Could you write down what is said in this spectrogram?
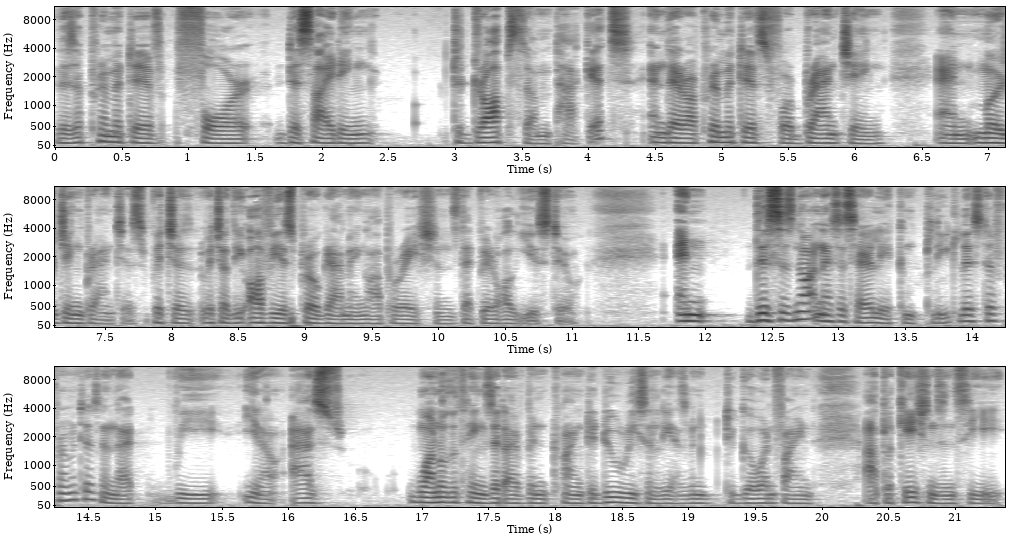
There's a primitive for deciding to drop some packets, and there are primitives for branching and merging branches, which are which are the obvious programming operations that we're all used to. And this is not necessarily a complete list of primitives, in that we, you know, as one of the things that I've been trying to do recently has been to go and find applications and see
